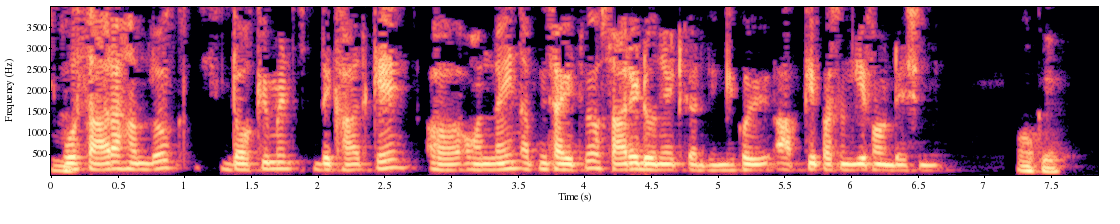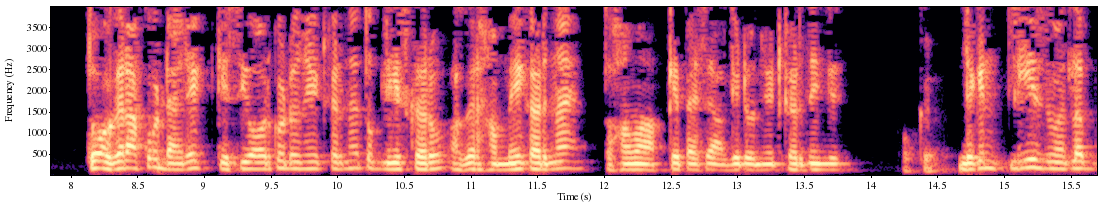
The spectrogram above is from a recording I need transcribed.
वो सारा हम लोग डॉक्यूमेंट दिखा के ऑनलाइन अपनी साइट पे वो सारे डोनेट कर देंगे कोई आपकी पसंद की फाउंडेशन में। ओके तो अगर आपको डायरेक्ट किसी और को डोनेट करना है तो प्लीज़ करो। अगर हमें करना है तो हम आपके पैसे आगे डोनेट कर देंगे। ओके लेकिन प्लीज़ मतलब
